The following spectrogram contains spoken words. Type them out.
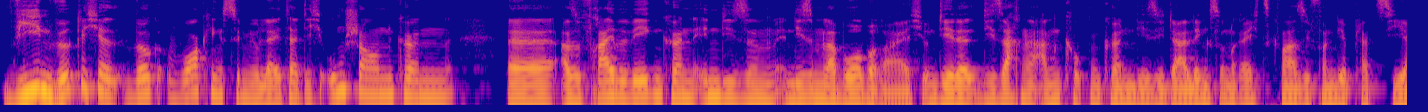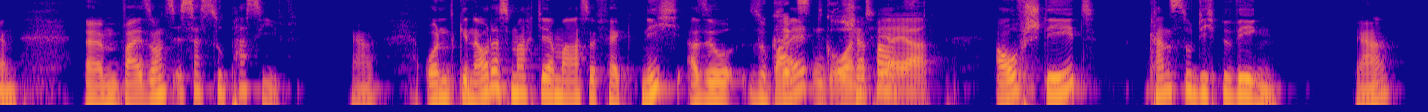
wie ein wirklicher Walking Simulator dich umschauen können, also frei bewegen können in diesem in diesem Laborbereich und dir die Sachen angucken können, die sie da links und rechts quasi von dir platzieren. Ähm, weil sonst ist das zu passiv. Ja. Und genau das macht ja Mass Effect nicht. Also sobald Shepard ja, ja. aufsteht, kannst du dich bewegen. Ja.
